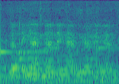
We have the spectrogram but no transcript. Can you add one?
Gandengan gandengan gandengan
